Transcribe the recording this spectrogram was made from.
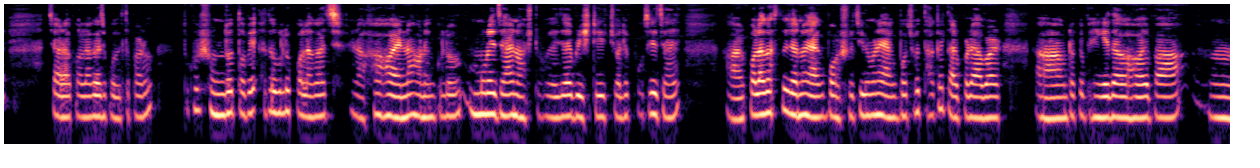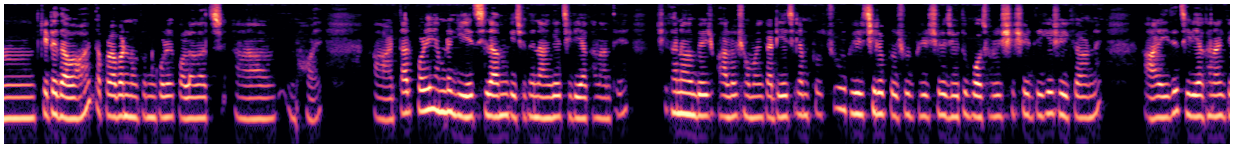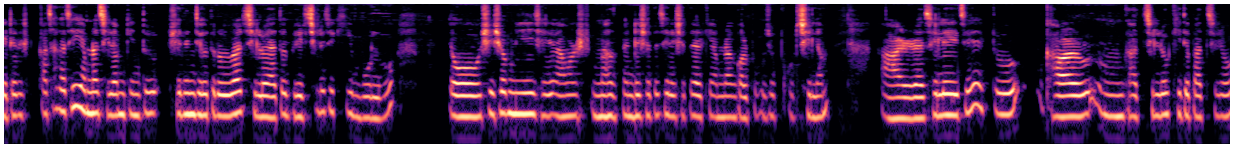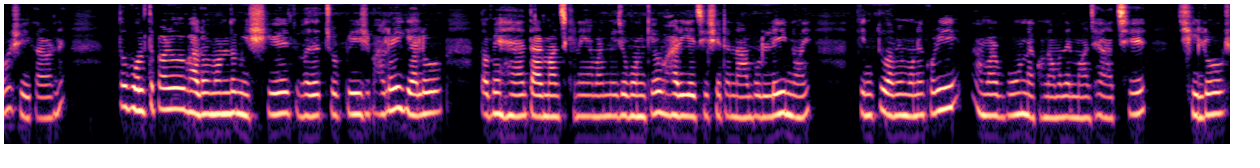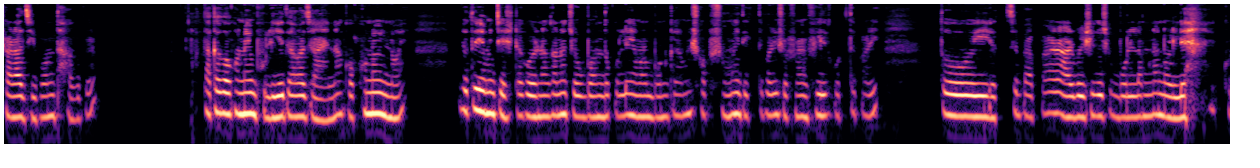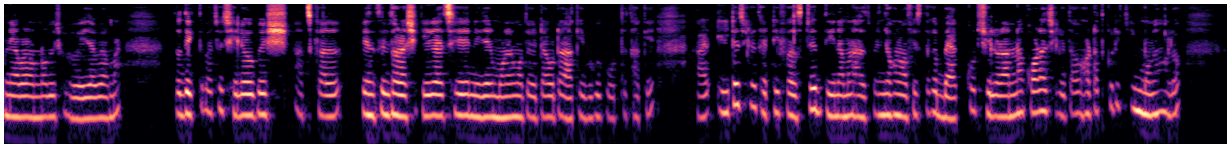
চারা কলা গাছ বলতে পারো। তো খুব সুন্দর, তবে এতগুলো কলা গাছ রাখা হয় না। অনেকগুলো মরে যায়, নষ্ট হয়ে যায়, বৃষ্টির জলে পচে যায়। আর কলা গাছ তো যেন এক বর্ষজীবী মানে এক বছর থাকে, তারপরে আবার ওটাকে ভেঙে দেওয়া হয় বা কেটে দেওয়া হয়, তারপর আবার নতুন করে কলা গাছ হয়। আর তারপরেই আমরা গিয়েছিলাম কিছুদিন আগে চিড়িয়াখানাতে। সেখানেও বেশ ভালো সময় কাটিয়েছিলাম। প্রচুর ভিড় ছিল, প্রচুর ভিড় ছিল যেহেতু বছরের শেষের দিকে সেই কারণে। আর এই যে চিড়িয়াখানার গেটের কাছাকাছিই আমরা ছিলাম কিন্তু সেদিন যেহেতু রবিবার ছিল, এত ভিড় ছিল যে কি বলব? তো সেসব নিয়েই আমার হাজব্যান্ডের সাথে, ছেলের সাথে আর কি আমরা গল্প গুজব করছিলাম। আর ছেলে এই যে একটু খাওয়ার খাচ্ছিল, খিদে পাচ্ছিল সেই কারণে। তো বলতে পারো ভালো মন্দ মিশিয়ে দু হাজার চব্বিশ ভালোই গেল। তবে হ্যাঁ তার মাঝখানে আমার মেজ বোনকেও হারিয়েছি সেটা না বললেই নয়। কিন্তু আমি মনে করি আমার বোন এখন আমাদের মাঝে আছে, ছিল, সারা জীবন থাকবে। তাকে কখনোই ভুলিয়ে দেওয়া যায় না, কখনোই নয়। যতই আমি চেষ্টা করি না কেন, চোখ বন্ধ করলেই আমার বোনকে আমি সবসময় দেখতে পারি, সবসময় ফিল করতে পারি। তো এই হচ্ছে ব্যাপার, আর বেশি কিছু বললাম না, নইলে এক্ষুনি আবার অন্য কিছু হয়ে যাবে আমার। তো দেখতে পাচ্ছ, ছেলেও বেশ আজকাল পেন্সিল ধরা শিখে গেছে, নিজের মনের মতো এটা ওটা আঁকিবুকি করতে থাকে। আর এইটা ছিল থার্টি ফার্স্টের দিন। আমার হাজব্যান্ড যখন অফিস থেকে ব্যাক করছিল, রান্না করা ছিল, তাও হঠাৎ করে কি মনে হলো?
